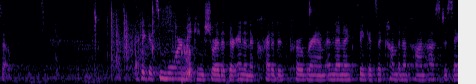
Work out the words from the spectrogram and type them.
So, I think it's more making sure that they're in an accredited program, and then I think it's incumbent upon us to say,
